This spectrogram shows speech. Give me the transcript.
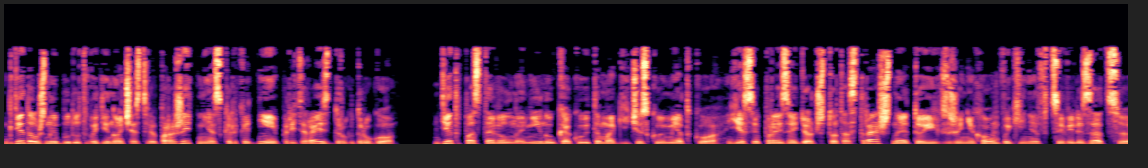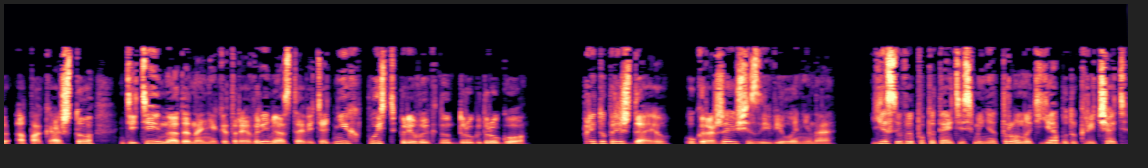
где должны будут в одиночестве прожить несколько дней, притираясь друг к другу. Дед поставил на Нину какую-то магическую метку. Если произойдет что-то страшное, то их с женихом выкинет в цивилизацию, а пока что детей надо на некоторое время оставить одних, пусть привыкнут друг к другу. «Предупреждаю», — угрожающе заявила Нина. «Если вы попытаетесь меня тронуть, я буду кричать.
